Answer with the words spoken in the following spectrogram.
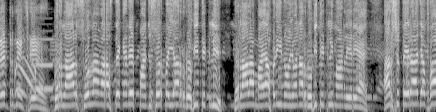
ਰੇਡਰ ਦੇ ਆ। ਗੁਰਲਾਲ 16 ਵਾਸਤੇ ਕਹਿੰਦੇ 500 ਰੁਪਇਆ ਰੋਹਿਤ ਇਟਲੀ ਗੁਰਲਾਲਾ ਮਾਇਆ ਫੜੀ ਨੌਜਵਾਨਾਂ ਰੋਹਿਤ ਇਟਲੀ ਮਾਨ ਦੇ ਰਿਹਾ ਹੈ। ਅਰਸ਼ ਤੇਰਾ ਜਫਾ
